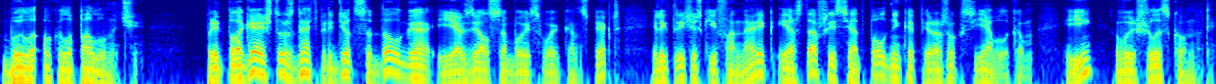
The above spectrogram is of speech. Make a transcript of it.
Было около полуночи. Предполагая, что ждать придется долго, я взял с собой свой конспект, электрический фонарик и оставшийся от полдника пирожок с яблоком и вышел из комнаты.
